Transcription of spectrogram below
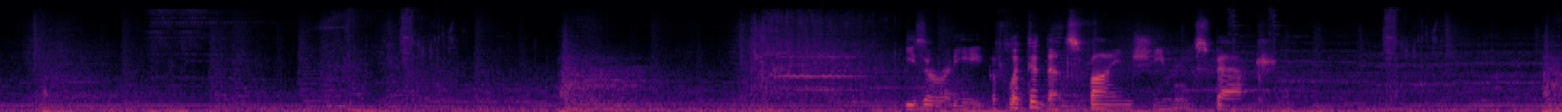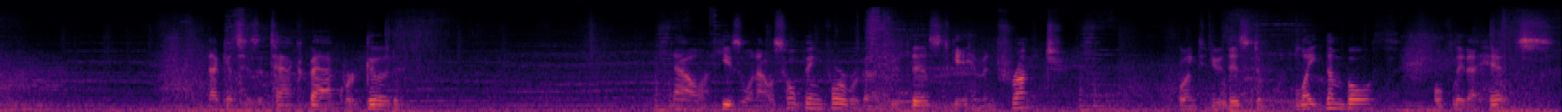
He's already afflicted, that's fine. She moves back. That gets his attack back, we're good. Now, he's the one I was hoping for. We're gonna do this to get him in front. Going to do this to blight them both. Hopefully that hits.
